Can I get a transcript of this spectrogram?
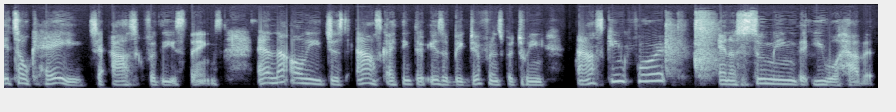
it's okay to ask for these things and not only just ask i think there is a big difference between asking for it and assuming that you will have it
